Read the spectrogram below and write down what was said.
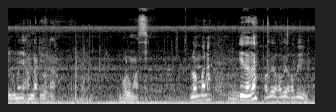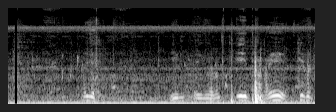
এইগুলোই এখন লাঠি বলা বড় মাছ লম্বা না কি দাদা হবে হবে হবে এই যে এই আরে কি করছ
